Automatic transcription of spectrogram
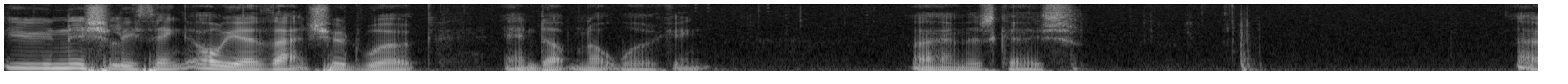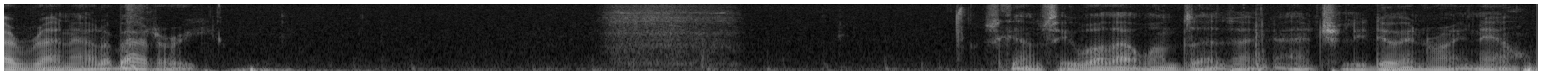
you initially think, oh yeah, that should work, end up not working. Uh, in this case, I ran out of battery. Let's go and see what that one's actually doing right now.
